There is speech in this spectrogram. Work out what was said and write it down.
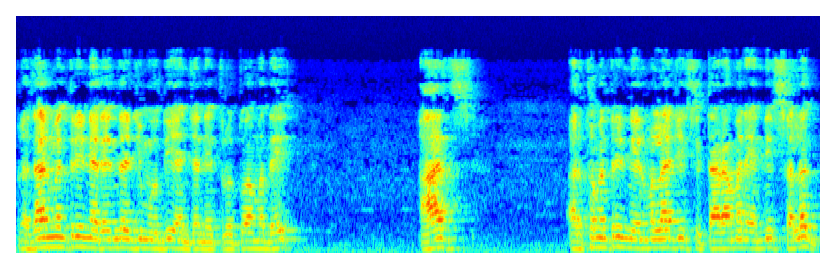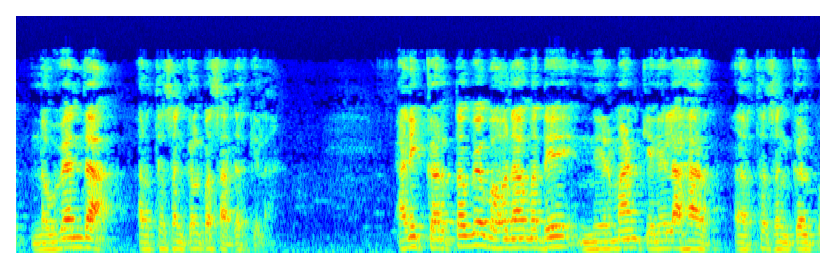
प्रधानमंत्री नरेंद्रजी मोदी यांच्या नेतृत्वामध्ये आज अर्थमंत्री निर्मलाजी सीतारामन यांनी सलग नवव्यांदा अर्थसंकल्प सादर केला. आणि कर्तव्य भवनामध्ये निर्माण केलेला हा अर्थसंकल्प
